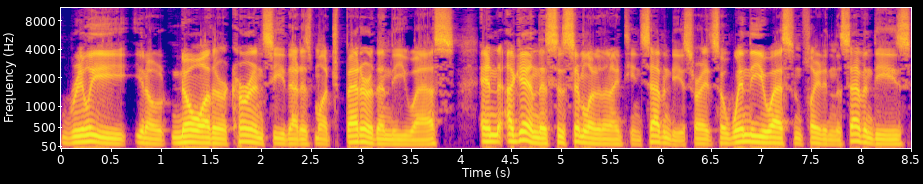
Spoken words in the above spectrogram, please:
really you know no other currency that is much better than the US. And again, this is similar to the 1970s, right? So when the US inflated in the 70s,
